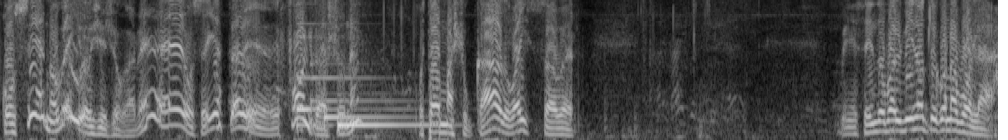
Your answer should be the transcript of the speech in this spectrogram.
O sea, no veio hoje jogar, eh? O sea, ya está de, folga, yo, ¿no? O estaba machucado, vais a saber. Viene saindo Balbinote con la bola.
